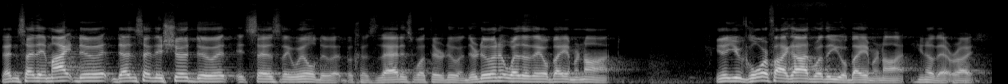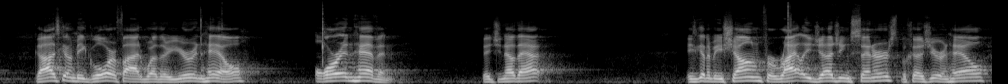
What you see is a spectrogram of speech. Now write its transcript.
Doesn't say they might do it, doesn't say they should do it. It says they will do it because that is what they're doing. They're doing it whether they obey Him or not. You know, you glorify God whether you obey Him or not. You know that, right? God's going to be glorified whether you're in hell or in heaven. Did you know that? He's going to be shown for rightly judging sinners because you're in hell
